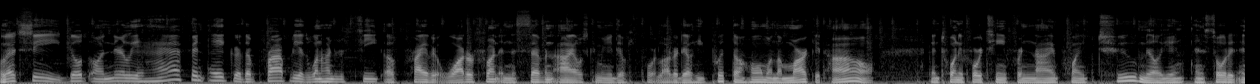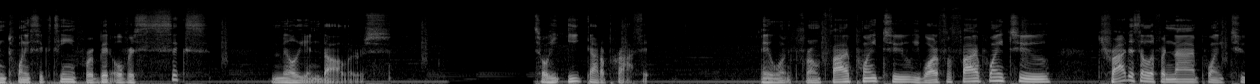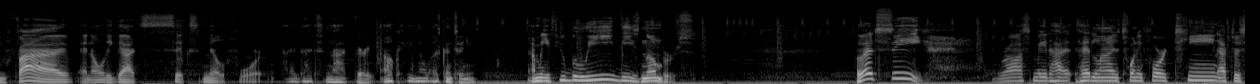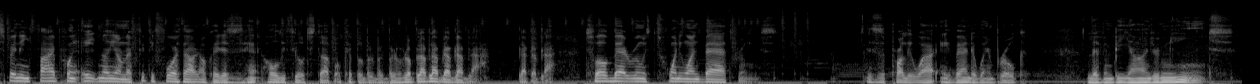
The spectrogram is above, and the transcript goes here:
Let's see. Built on nearly half an acre, the property has 100 feet of private waterfront in the Seven Isles community of Fort Lauderdale. He put the home on the market. Oh, in 2014 for 9.2 million and sold it in 2016 for a bit over six million dollars. So he eked out a profit. It went from 5.2. He bought it for 5.2. Tried to sell it for 9.25 and only got six mil for it. That's not very okay. No, let's continue. I mean, if you believe these numbers, let's see. Ross made headlines 2014 after spending 5.8 million on a 54,000. Okay, this is Holyfield stuff. Okay, blah blah blah blah blah blah blah blah blah blah blah blah blah. 12 bedrooms, 21 bathrooms. This is probably why Evander went broke, living beyond your means.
